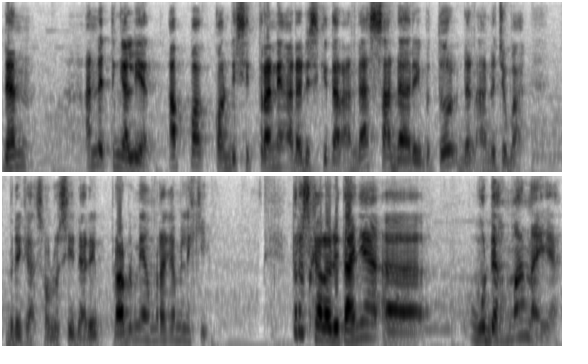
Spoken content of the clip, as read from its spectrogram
Dan Anda tinggal lihat apa kondisi tren yang ada di sekitar Anda, sadari betul dan Anda coba berikan solusi dari problem yang mereka miliki. Terus kalau ditanya uh, mudah mana ya?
